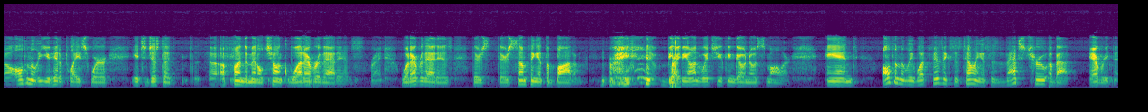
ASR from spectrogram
ultimately, you hit a place where it's just a a fundamental chunk, whatever that is, right? Whatever that is, there's there's something at the bottom, right? right. Beyond which you can go no smaller, and ultimately what physics is telling us is that's true about everything,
